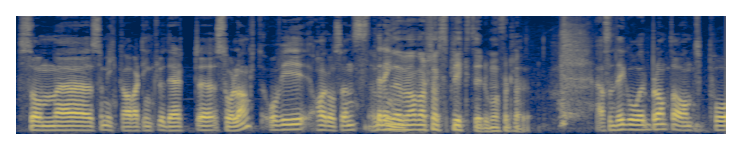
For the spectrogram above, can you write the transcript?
som, eh, som, ikke har vært inkludert eh, så langt. Og vi har også en streng... Hva slags plikter? Du må forklare. Altså det går bl.a. på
